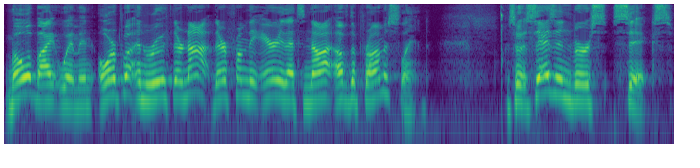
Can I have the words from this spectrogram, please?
Moabite women, Orpah and Ruth, they're not. They're from the area that's not of the promised land. So it says in verse 6,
